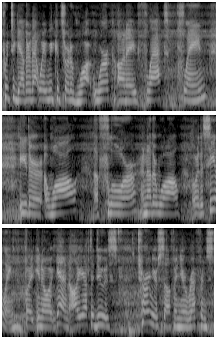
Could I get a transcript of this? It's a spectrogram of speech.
put together. That way we could sort of work on a flat plane, either a wall, a floor, another wall, or the ceiling. But, you know, again, all you have to do is turn yourself and your reference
